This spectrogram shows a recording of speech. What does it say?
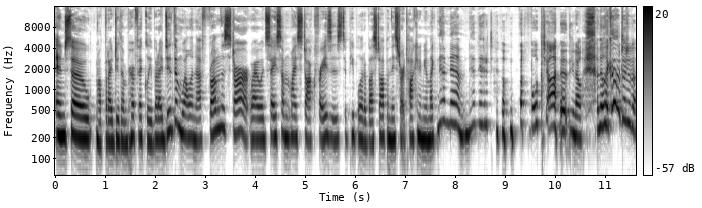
And so, not that I do them perfectly, but I did them well enough from the start where I would say some of my stock phrases to people at a bus stop and they start talking to me. I'm like, nem, nem, nem, it, you know, and they're like, oh, da, da, da. I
